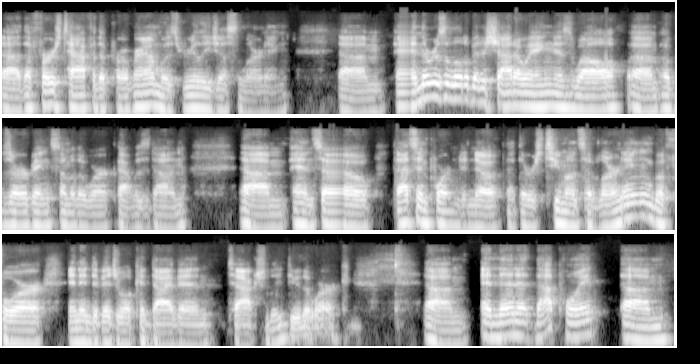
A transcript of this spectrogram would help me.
Uh, the first half of the program was really just learning. Um, and there was a little bit of shadowing as well, um, observing some of the work that was done. Um, and so that's important to note that there was two months of learning before an individual could dive in to actually do the work. Um, and then at that point, um,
